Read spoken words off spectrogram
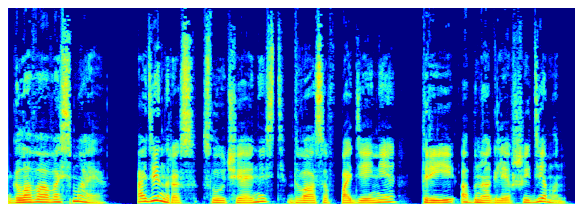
Глава восьмая. Один раз — случайность, два — совпадение, три — обнаглевший демон.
